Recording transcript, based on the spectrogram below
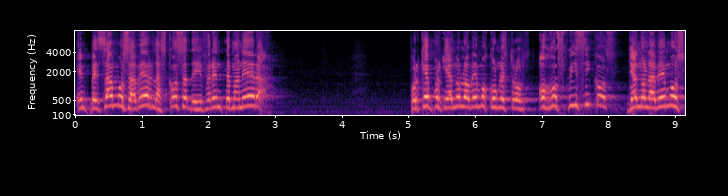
Empezamos a ver las cosas de diferente manera. ¿Por qué? Porque ya no lo vemos con nuestros ojos físicos, ya no la vemos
